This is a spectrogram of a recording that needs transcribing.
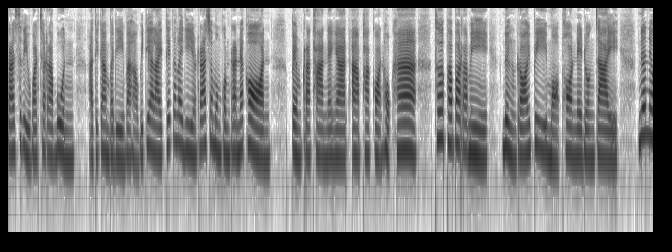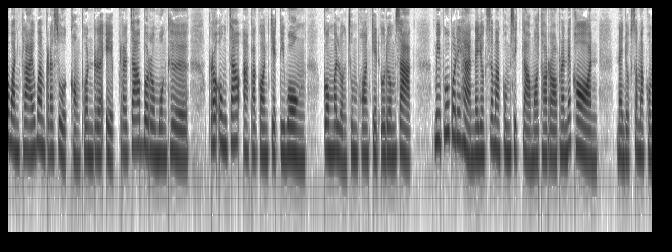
รัศรีวัชรบุญ อธิการบดีมหาวิทยาลัยเทคโนโลยี ราชมงคลพระนคร เป็นประธานในงานอาภากร 65 เทิดพระบารมี 100 ปีหมอพรในดวงใจ เนื่องในวันคล้ายวันประสูติของพลเรือเอกพระเจ้าบรมวงศ์เธอ พระองค์เจ้าอาภากรเกียรติวงศ์กรมหลวงชุมพรเขตอุดมศักดิ์ มีผู้บริหารนายกสมาคมสิทธิ์เก่ามทรพระนคร นายกสมาคม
